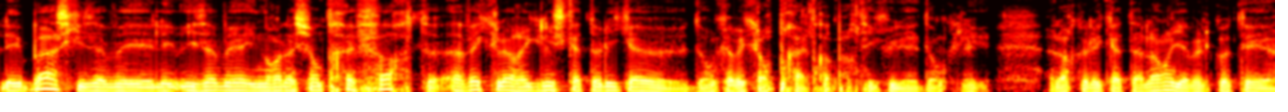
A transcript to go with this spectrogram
les Basques, ils avaient, ils avaient une relation très forte avec leur Église catholique à eux, donc avec leurs prêtres en particulier. Donc, les, alors que les Catalans, il y avait le côté euh,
